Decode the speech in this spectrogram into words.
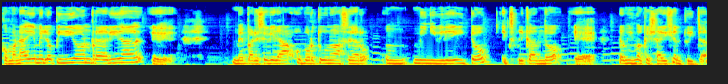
como nadie me lo pidió en realidad, eh, me pareció que era oportuno hacer un mini videito explicando eh, lo mismo que ya dije en Twitter.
